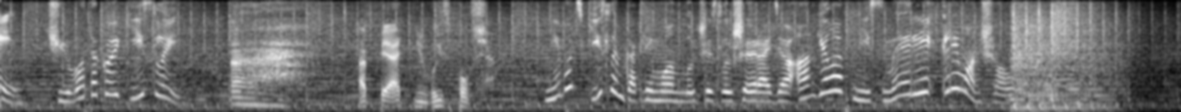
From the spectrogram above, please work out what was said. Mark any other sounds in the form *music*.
Эй, чего такой кислый? Ах, опять не выспался. Не будь кислым, как лимон, лучше слушай радио ангелов Мисс Мэри Лимон Шоу.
